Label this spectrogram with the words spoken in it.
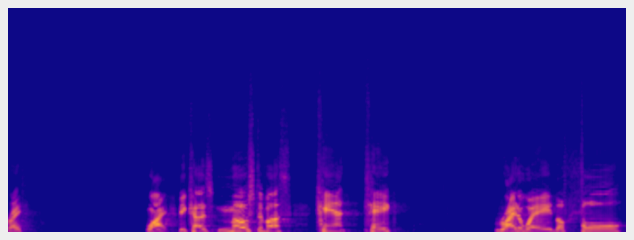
Right? Why? Because most of us can't take right away the full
